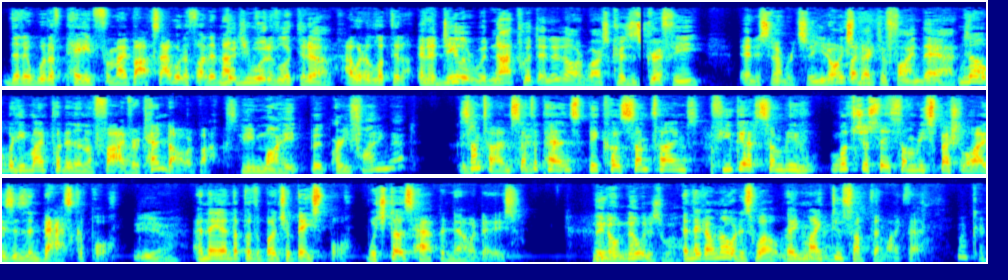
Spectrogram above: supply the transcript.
that it would have paid for my box. I would have thought it not. But you would have looked it up. I would have looked it up. And a dealer would not put that in a dollar box because it's Griffey and it's numbered. So you don't expect to find that. No, but he might put it in a five or ten dollar box. He might, but are you finding that? Sometimes that depends because sometimes if you get somebody, who- let's just say somebody specializes in basketball Yeah. and they end up with a bunch of baseball, which does happen nowadays, They don't know it as well. and they don't know it as well, they might do something like that. Okay.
